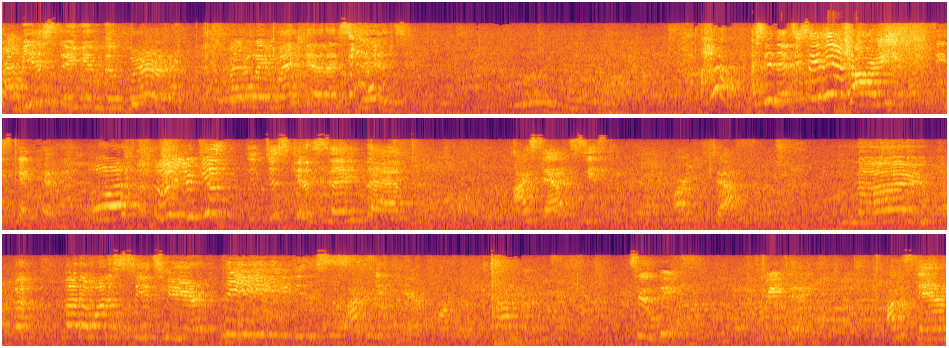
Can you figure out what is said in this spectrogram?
happiest things in the world. By the way, when can I sit? Ah, I see Nancy see here. Sorry. Please take him. What? You just, you just can't say that. I said sit. Are you deaf? No, but but I want to sit here, please. I sit here for the common two weeks, three days. Understand?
